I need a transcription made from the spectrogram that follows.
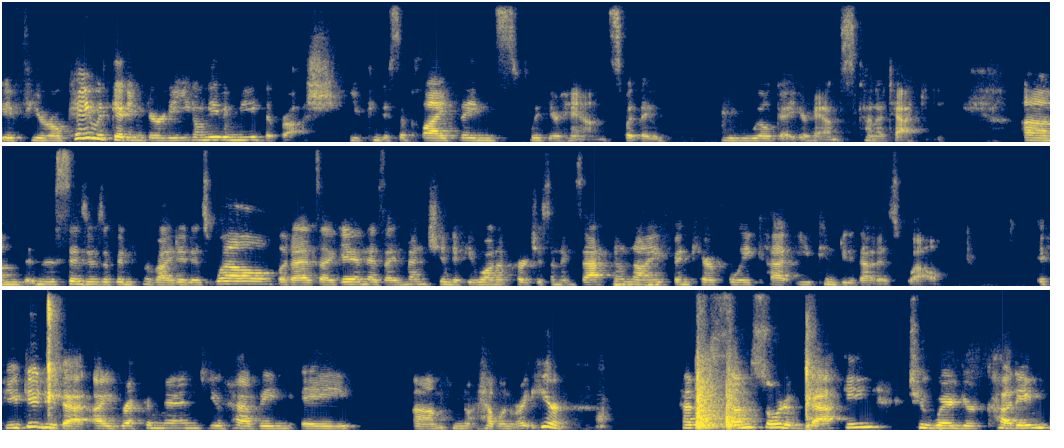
if you're okay with getting dirty, you don't even need the brush. You can just apply things with your hands, but they, you will get your hands kind of tacky. Um, and the scissors have been provided as well. But as again, as I mentioned, if you want to purchase an X-Acto knife and carefully cut, you can do that as well. If you do do that, I recommend you having a, um, know, have one right here, having some sort of backing to where you're cutting.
